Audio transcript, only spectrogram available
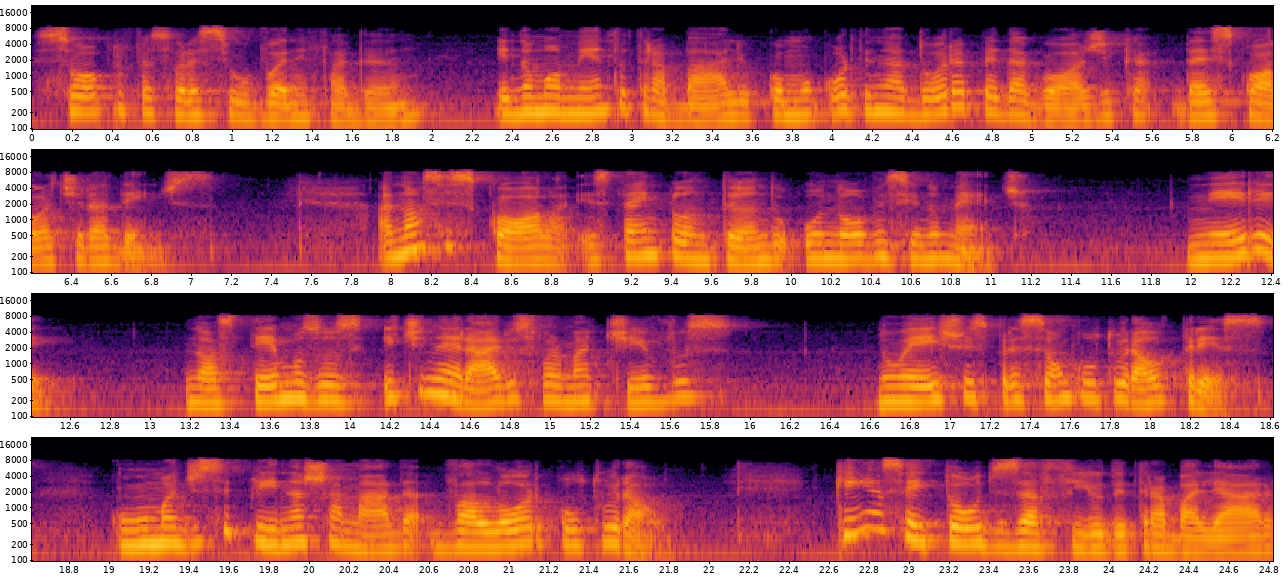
Sou a professora Silvane Fagan e no momento trabalho como coordenadora pedagógica da Escola Tiradentes. A nossa escola está implantando o novo ensino médio. Nele, nós temos os itinerários formativos no eixo Expressão Cultural 3, com uma disciplina chamada Valor Cultural. Quem aceitou o desafio de trabalhar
